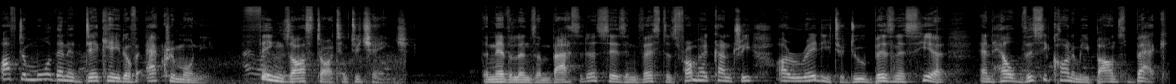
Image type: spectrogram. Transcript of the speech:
After more than a decade of acrimony, things are starting to change. The Netherlands ambassador says investors from her country are ready to do business here and help this economy bounce back,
